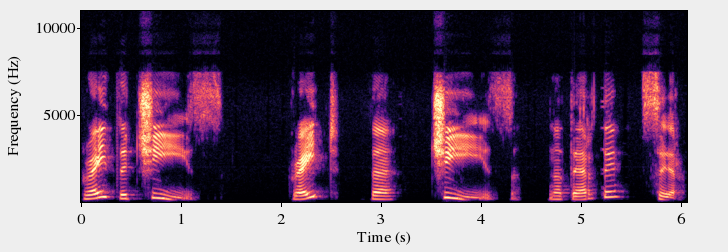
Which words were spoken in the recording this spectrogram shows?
Grate the cheese. Grate the cheese. Натерти сир.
